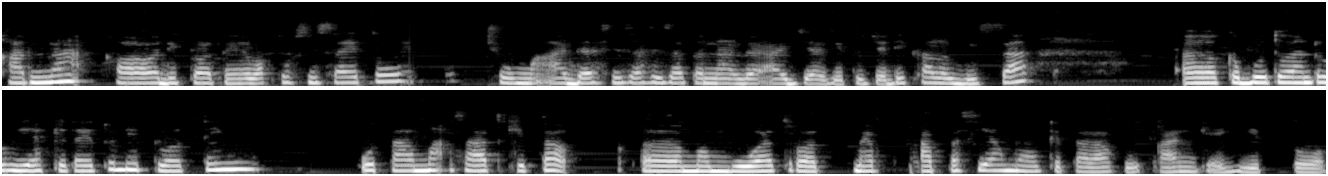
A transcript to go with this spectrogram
karena kalau di plotting waktu sisa itu cuma ada sisa-sisa tenaga aja gitu. Jadi kalau bisa uh, kebutuhan ruhiah kita itu diplotting utama saat kita uh, membuat roadmap apa sih yang mau kita lakukan kayak gitu.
